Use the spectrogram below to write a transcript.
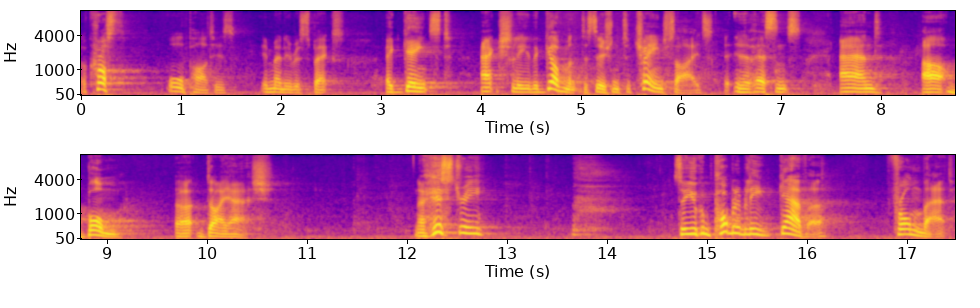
across all parties in many respects against actually the government decision to change sides, in essence, and uh, bomb uh, Daesh. Now, history, so you can probably gather from that,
